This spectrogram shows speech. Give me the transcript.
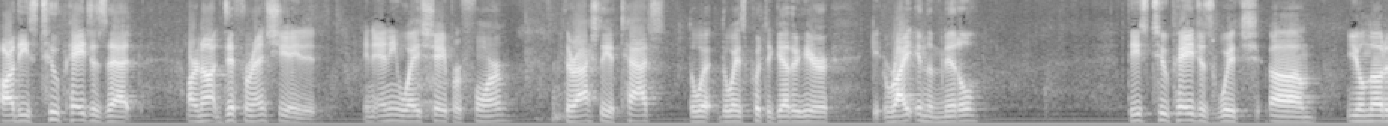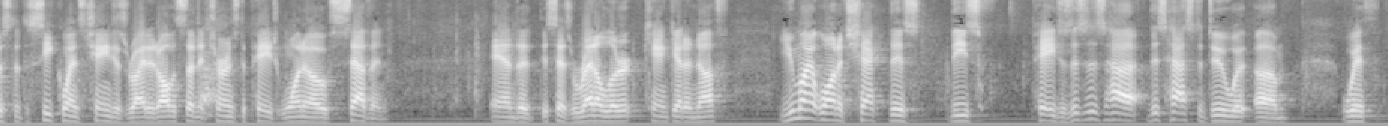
are these two pages that are not differentiated in any way, shape, or form. They're actually attached the way, the way it's put together here, right in the middle these two pages, which um, you'll notice that the sequence changes, right? It all of a sudden it turns to page 107, and the, it says red alert, can't get enough. You might want to check this these pages. This is how this has to do with um, with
